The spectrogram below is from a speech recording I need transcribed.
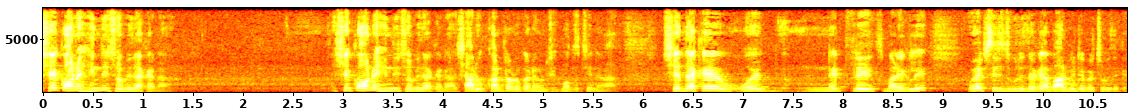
সে কখনো হিন্দি ছবি দেখে না। সে কখনো হিন্দি ছবি দেখে না। শাহরুখ খান, টারুখ খান ঠিক মতো চিনে না। সে দেখে ওয়েব নেটফ্লিক্স মানে এগুলি ওয়েব সিরিজগুলি দেখে বারবি টাইপের ছবি দেখে।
